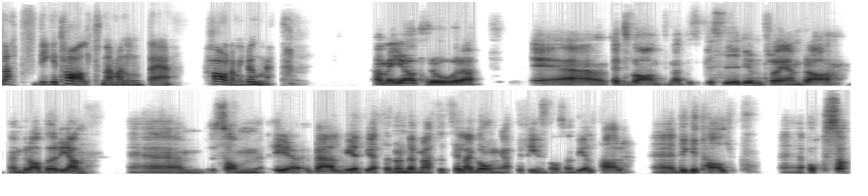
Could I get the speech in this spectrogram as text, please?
plats digitalt när man inte har dem i rummet? Ja, men jag tror att eh, ett vant mötespresidium tror jag är en bra, en bra början eh, som är väl medveten under mötets hela gång att det finns någon som deltar eh, digitalt eh, också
